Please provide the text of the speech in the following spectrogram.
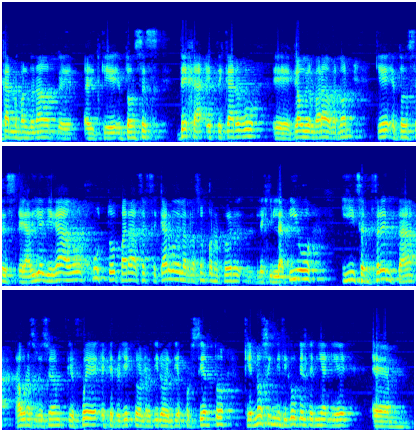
Carlos Maldonado, que entonces deja este cargo, eh, Claudio Alvarado, perdón, que entonces eh, había llegado justo para hacerse cargo de la relación con el Poder Legislativo y se enfrenta a una situación que fue este proyecto del retiro del 10%, que no significó que él tenía que em,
